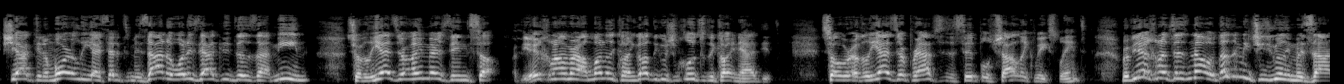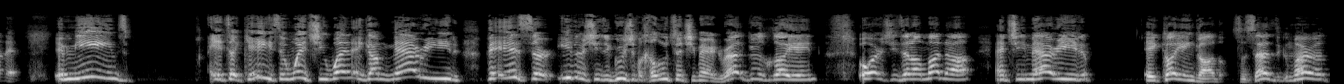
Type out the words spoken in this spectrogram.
She acted immorally. I said it's Mizana. What exactly does that mean? So Eliezer Omer Zinsa. So Rav Eliezer perhaps is a simple shot like we explained. Rav Yechon says no, it doesn't mean she's really Mizana. It means it's a case in which she went and got married Be'isr. Either she's a Gush of a Chalutza, she married or she's an Almana, and she married a Kohen Gadol. So says the Gemara,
